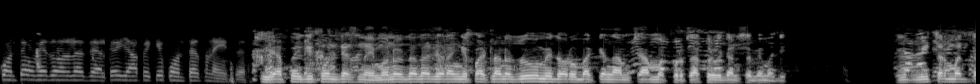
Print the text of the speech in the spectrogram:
कोणत्या उमेदवाराला द्याल का यापैकी कोणत्याच नाही सर यापैकी कोणत्याच नाही मनोजदादा जरांगे पाटलानं जो उमेदवार उभा केला आमच्या अहमदपूर चाकूर विधानसभेमध्ये मी तर मत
